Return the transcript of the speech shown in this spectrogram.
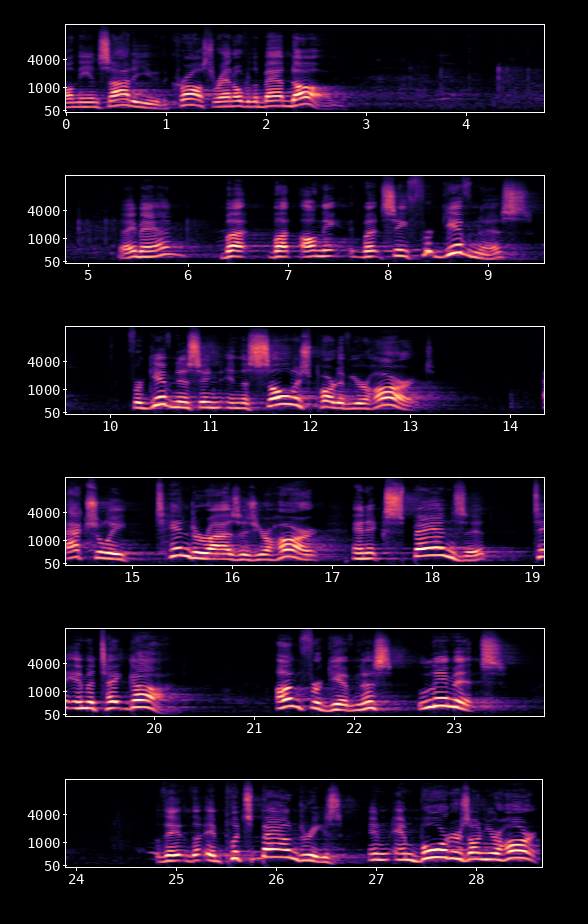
on the inside of you. The cross ran over the bad dog. Amen. But but on the but see forgiveness, forgiveness in, in the soulish part of your heart actually tenderizes your heart and expands it to imitate God. Unforgiveness limits, the, the, it puts boundaries and, and borders on your heart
